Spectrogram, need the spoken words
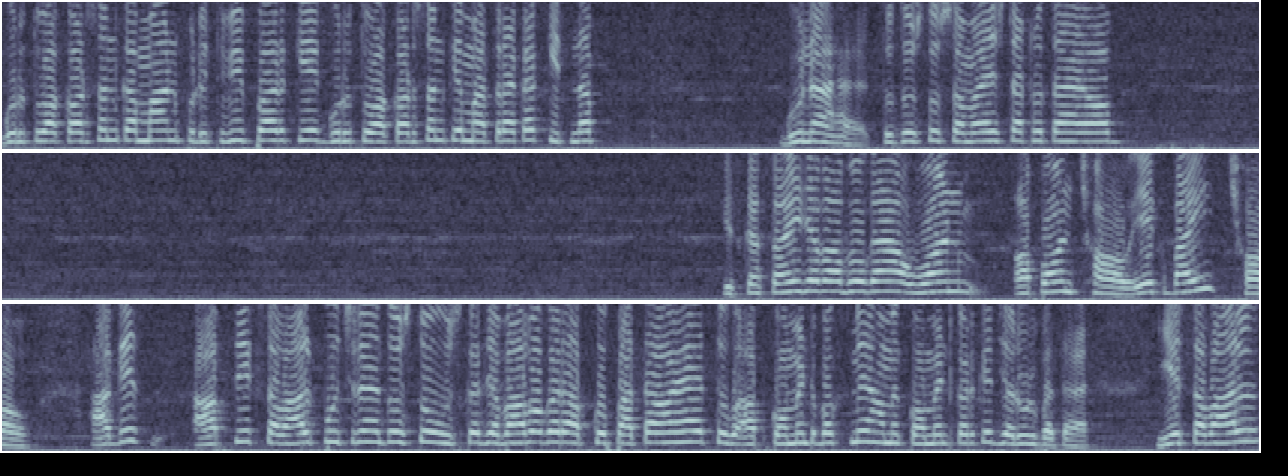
गुरुत्वाकर्षण का मान, पृथ्वी पर के गुरुत्वाकर्षण के मात्रा का कितना गुना है? तो दोस्तों, समय स्टार्ट होता है अब। इसका सही जवाब होगा वन अपॉन छ एक बाई छ आगे आपसे एक सवाल पूछ रहे हैं दोस्तों, उसका जवाब अगर आपको पता है तो आप कमेंट बॉक्स में हमें कमेंट करके ज़रूर बताएँ। ये सवाल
